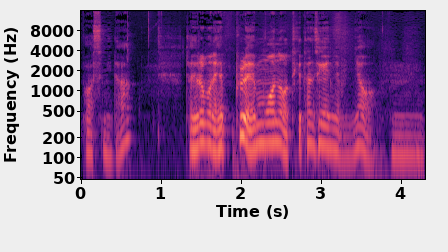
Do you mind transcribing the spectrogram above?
보았습니다. 자 여러분 애플 M1은 어떻게 탄생했냐면요. 음,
